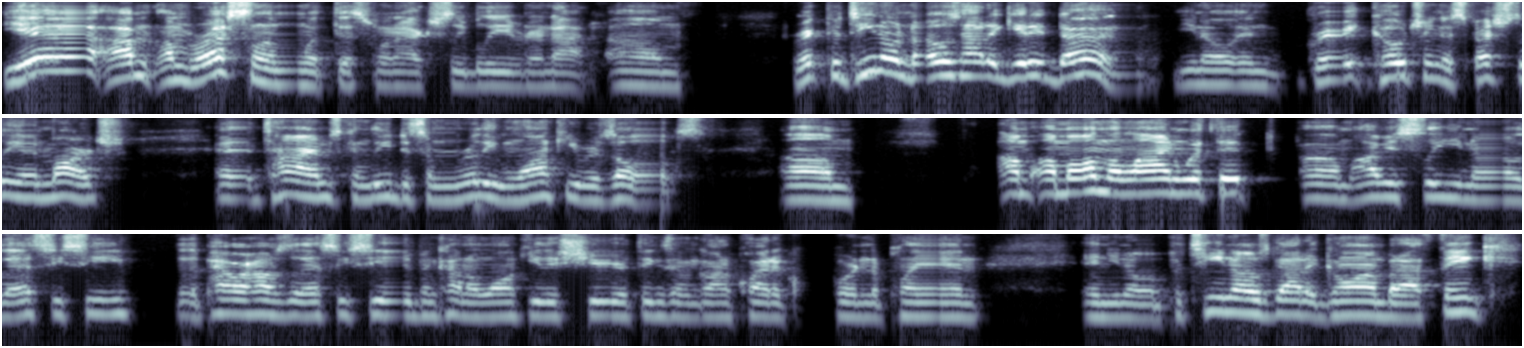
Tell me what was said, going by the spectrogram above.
Yeah, I'm I'm wrestling with this one actually, believe it or not. Um, Rick Pitino knows how to get it done, you know, and great coaching, especially in March, at times can lead to some really wonky results. Um, I'm, I'm on the line with it. Um, obviously, you know, the SEC, the powerhouse of the SEC have been kind of wonky this year. Things haven't gone quite according to plan. And, you know, Pitino's got it going, but I think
